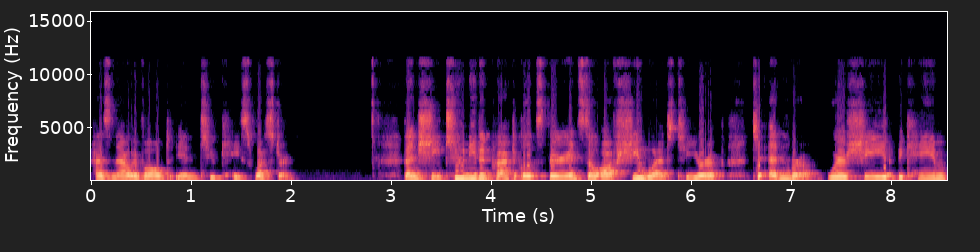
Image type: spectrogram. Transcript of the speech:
has now evolved into Case Western. Then she too needed practical experience, so off she went to Europe, to Edinburgh, where she became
